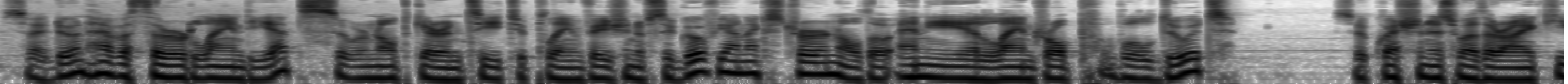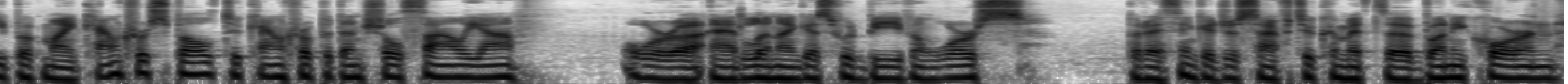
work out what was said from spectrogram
So I don't have a third land yet, so we're not guaranteed to play Invasion of Segovia next turn, although any land drop will do it. So question is whether I keep up my counter spell to counter potential Thalia, or uh, Adeline I guess would be even worse. But I think I just have to commit the Bunnicorn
